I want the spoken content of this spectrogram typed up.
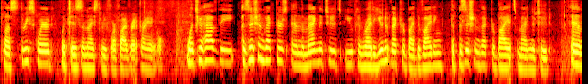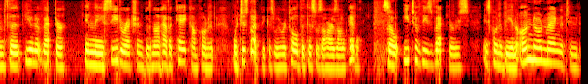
plus 3 squared, which is a nice 3, 4, 5 right triangle. Once you have the position vectors and the magnitudes, you can write a unit vector by dividing the position vector by its magnitude. And the unit vector in the C direction does not have a K component, which is good because we were told that this was a horizontal cable. So each of these vectors is going to be an unknown magnitude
